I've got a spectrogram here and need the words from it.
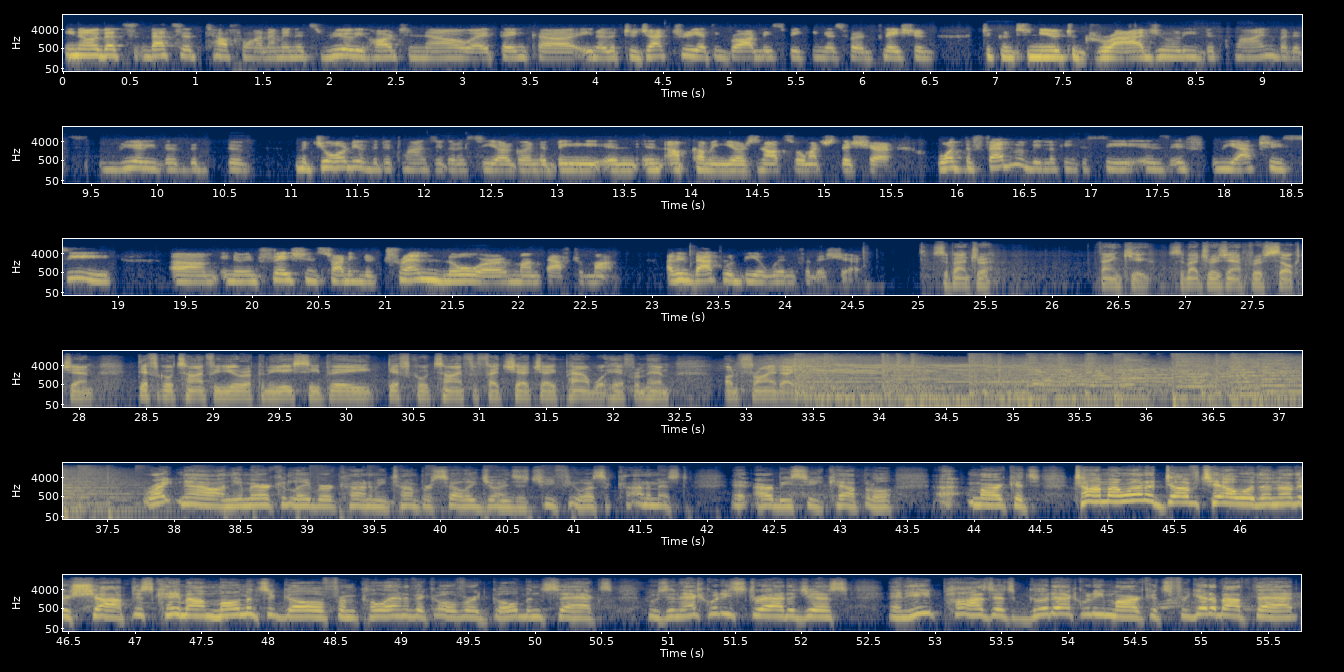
You know, that's that's a tough one. I mean, it's really hard to know. I think uh, you know the trajectory. I think broadly speaking is for inflation to continue to gradually decline, but it's really the the, the majority of the declines you're going to see are going to be in, in upcoming years, not so much this year. What the Fed will be looking to see is if we actually see, um, you know, inflation starting to trend lower month after month. I think that would be a win for this year. Subadra, thank you. Subadra Rajappa of SocGen. Difficult time for Europe and the ECB. Difficult time for Fed Chair Jay Powell. We'll hear from him on Friday. Right now on the American labor economy, Tom Porcelli joins as chief U.S. economist at RBC Capital uh, Markets. Tom, I want to dovetail with another shop. This came out moments ago from Kolanovic over at Goldman Sachs, who's an equity strategist, and he posits good equity markets, forget about that,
